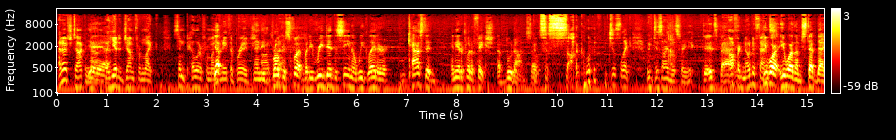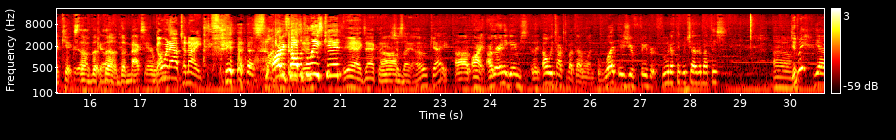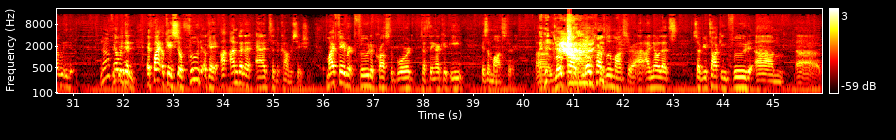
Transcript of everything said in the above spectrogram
I know what you're talking Yeah, about. yeah. But he had to jump from like some pillar from Yep. underneath the bridge. And he broke that. his foot, but he redid the scene a week later, casted, and he had to put a fake sh- a boot on. So It's a sock with just like we've designed this for you. dude, it's bad. Offered no defense. He wore he wore them stepdad kicks, Oh, the the, God. the the max hair. Going ones. out tonight. Already those called the in. police, kid. yeah, exactly. He's Um, just like, okay. Uh, all right. Are there any games? Like, oh, we talked about that one. What is your favorite food? I think we chatted about this. Um, Did we? Yeah, we. Did. No, I think No, we didn't. If I okay, so food. Okay, I, I'm gonna add to the conversation. My favorite food across the board, the thing I could eat, is a monster. Uh, low carb, low carb blue monster. I, I know that's so. If you're talking food, um, uh,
